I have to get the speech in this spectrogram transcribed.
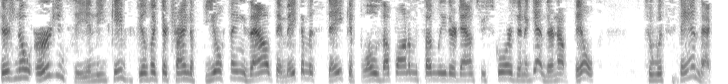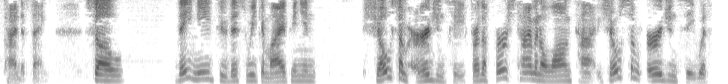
There's no urgency in these games. It feels like they're trying to feel things out. They make a mistake. It blows up on them. And suddenly they're down two scores. And again, they're not built to withstand that kind of thing. So they need to this week, in my opinion, show some urgency for the first time in a long time. Show some urgency with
